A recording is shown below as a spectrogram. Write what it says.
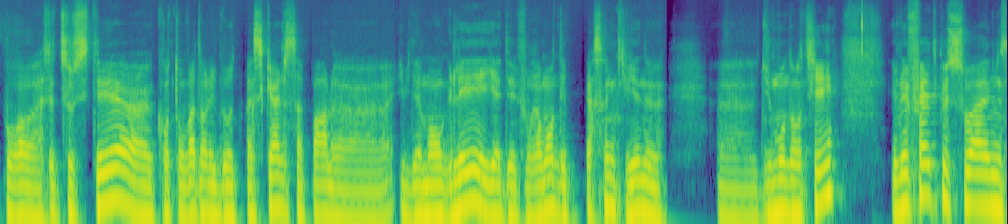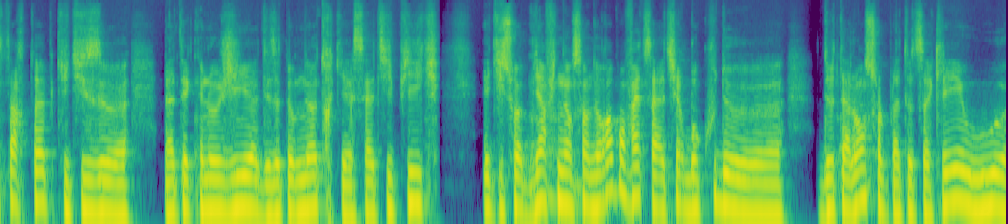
pour cette société. Quand on va dans les bureaux de Pascal, ça parle évidemment anglais et il y a vraiment des personnes qui viennent du monde entier. Et le fait que ce soit une start-up qui utilise la technologie des atomes neutres qui est assez atypique et qui soit bien financée en Europe, en fait, ça attire beaucoup de, de talents sur le plateau de Saclay où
